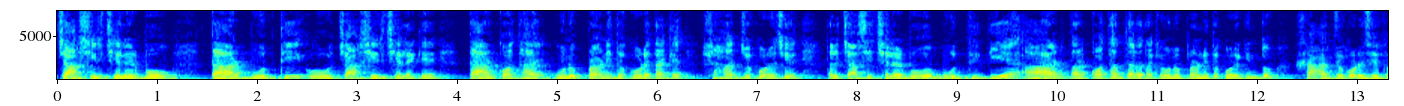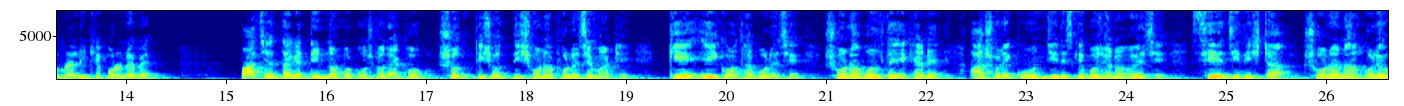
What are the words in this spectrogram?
চাষির ছেলের বউ তার বুদ্ধি ও চাষির ছেলেকে তার কথায় অনুপ্রাণিত করে তাকে সাহায্য করেছে। তাহলে চাষির ছেলের বউ বুদ্ধি দিয়ে আর তার কথার দ্বারা তাকে অনুপ্রাণিত করে কিন্তু সাহায্য করেছে। তোমরা লিখে পড়ে নেবে। পাঁচের দাগে তিন নম্বর প্রশ্ন দেখো, সত্যি সত্যি সোনা ফলেছে মাঠে। কে এই কথা বলেছে সোনা বলতে এখানে আসলে কোন জিনিসকে বোঝানো হয়েছে? সে জিনিসটা সোনা না হলেও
